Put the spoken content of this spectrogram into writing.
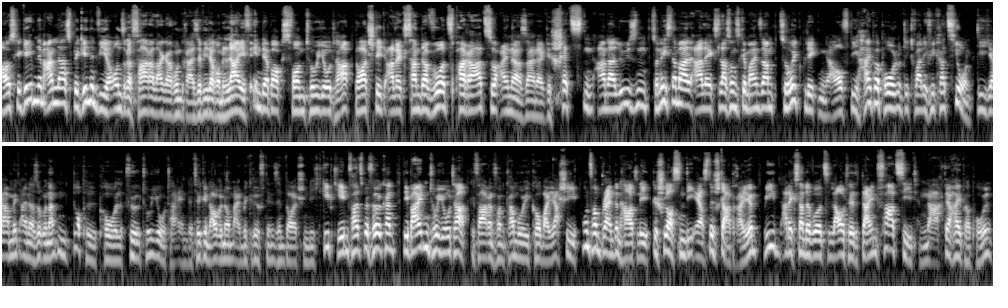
Aus gegebenem Anlass beginnen wir unsere Fahrerlager-Rundreise wiederum live in der Box von Toyota. Dort steht Alexander Wurz parat zu einer seiner geschätzten Analysen. Zunächst einmal, Alex, lass uns gemeinsam zurückblicken auf die Hyperpole und die Qualifikation, die ja mit einer sogenannten Doppelpole für Toyota endete. Genau genommen ein Begriff, den es im Deutschen nicht gibt. Jedenfalls bevölkern die beiden Toyota, gefahren von Kamui Kobayashi und von Brandon Hartley, geschlossen die erste Startreihe. Wie, Alexander Wurz, lautet dein Fazit nach der Hyperpole?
